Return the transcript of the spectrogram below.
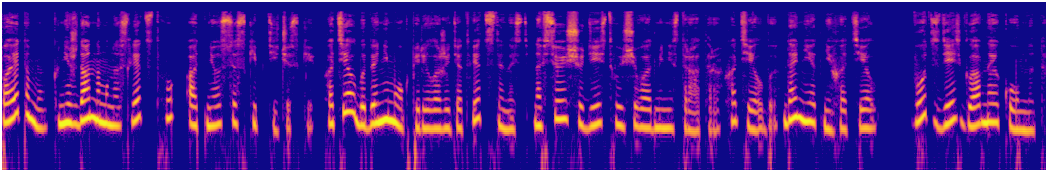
Поэтому к нежданному наследству отнесся скептически. Хотел бы, да не мог переложить ответственность на все еще действующего администратора. Хотел бы, да нет, не хотел. Вот здесь главная комната.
